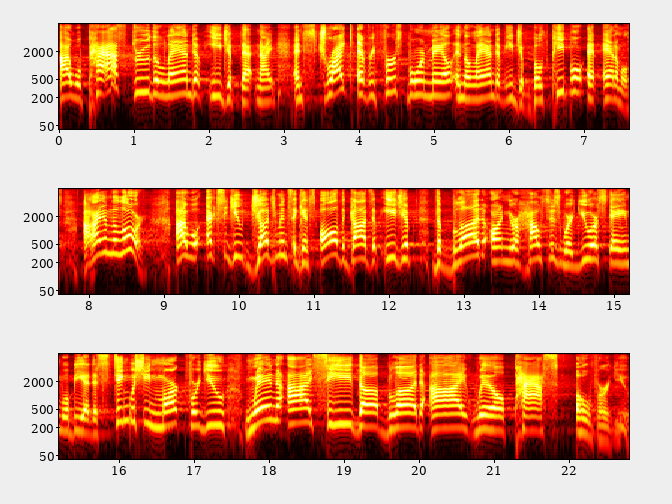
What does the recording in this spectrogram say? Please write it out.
I will pass through the land of Egypt that night and strike every firstborn male in the land of Egypt, both people and animals. I am the Lord. I will execute judgments against all the gods of Egypt. The blood on your houses where you are staying will be a distinguishing mark for you. When I see the blood, I will pass over you.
